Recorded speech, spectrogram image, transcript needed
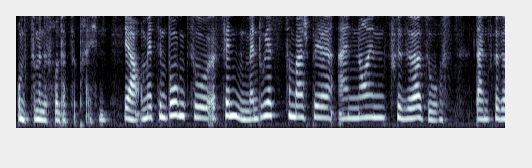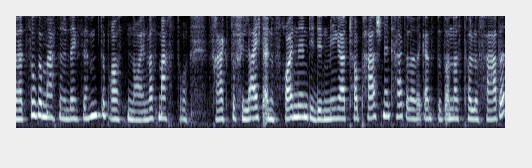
um es zumindest runterzubrechen. Ja, um jetzt den Bogen zu finden, wenn du jetzt zum Beispiel einen neuen Friseur suchst, dein Friseur hat zugemacht und du denkst, hm, du brauchst einen neuen, was machst du? Fragst du vielleicht eine Freundin, die den mega top Haarschnitt hat oder eine ganz besonders tolle Farbe?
